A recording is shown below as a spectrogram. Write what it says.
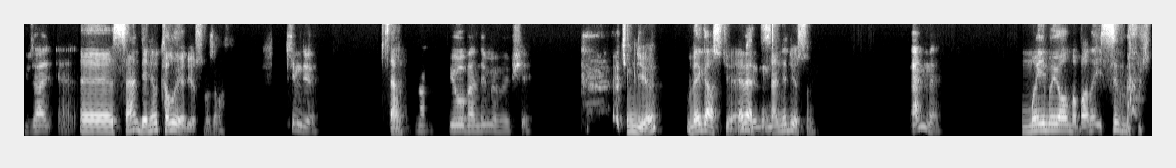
Güzel yani. Ee, sen Daniel Kaluuya diyorsun o zaman. Kim diyor? Sen. Yo ben demiyorum öyle bir şey. Kim diyor? Vegas diyor. Evet. Kimse demiyor. Sen ne diyorsun? Ben mi? Mıy mıy olma. Bana isim ver.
